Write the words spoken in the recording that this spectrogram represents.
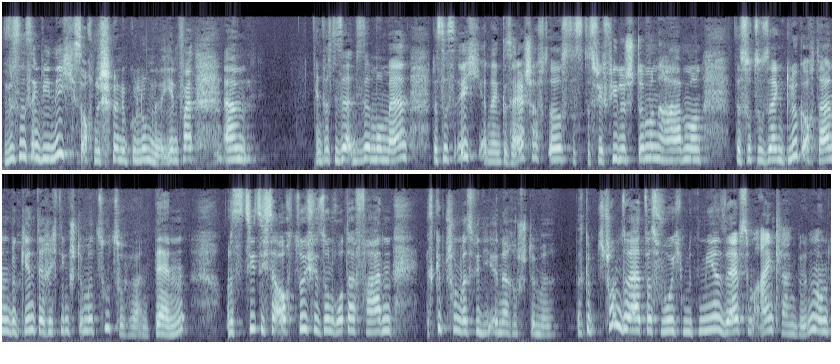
Wir wissen es irgendwie nicht. Ist auch eine schöne Kolumne. Jedenfalls. Ähm, dass dieser, dieser Moment, dass das Ich in der Gesellschaft ist, dass, dass wir viele Stimmen haben und dass sozusagen Glück auch dann beginnt, der richtigen Stimme zuzuhören. Denn, und es zieht sich da auch durch wie so ein roter Faden, es gibt schon was wie die innere Stimme. Es gibt schon so etwas, wo ich mit mir selbst im Einklang bin und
